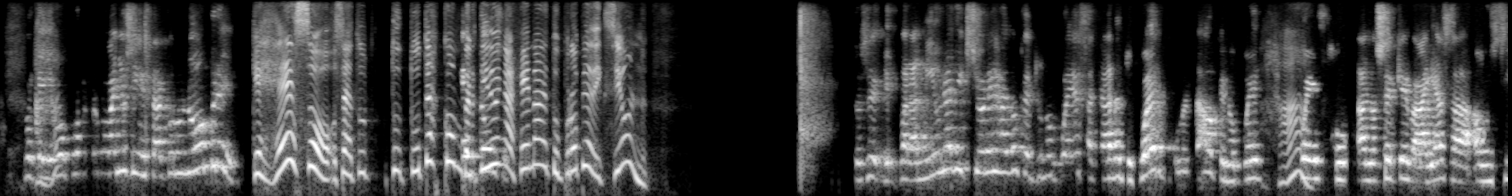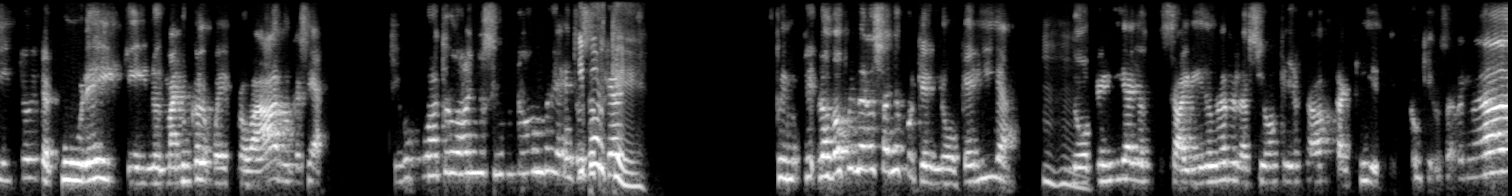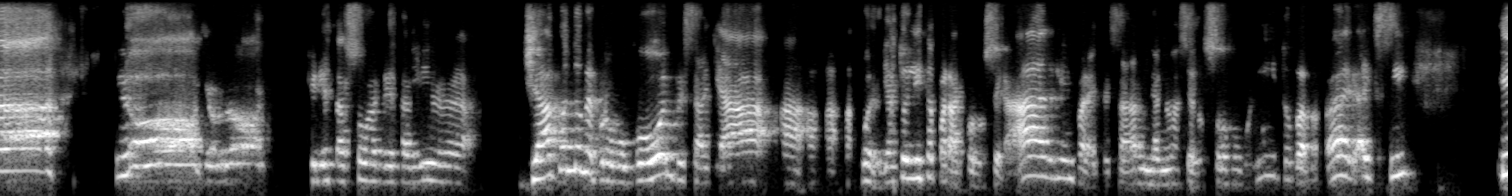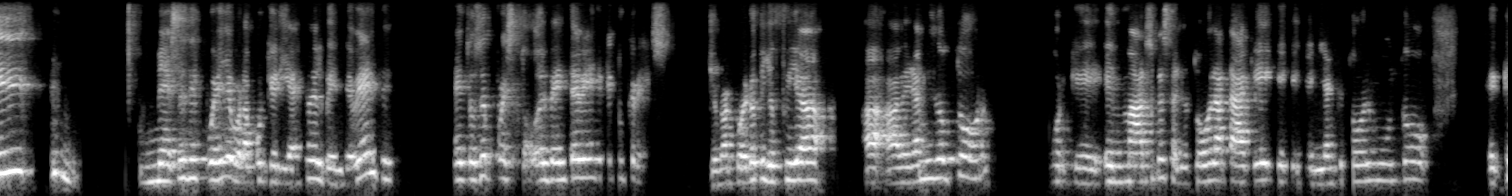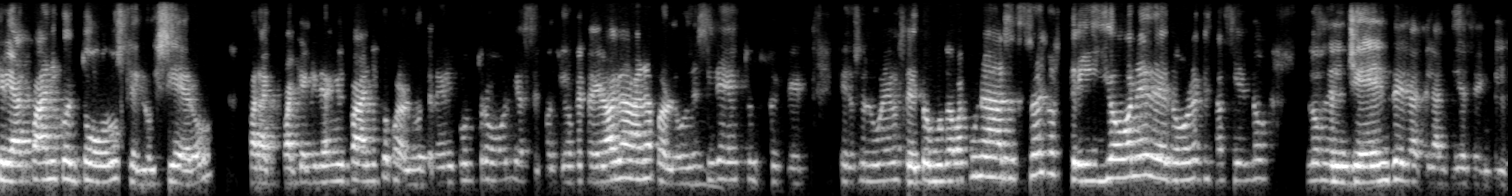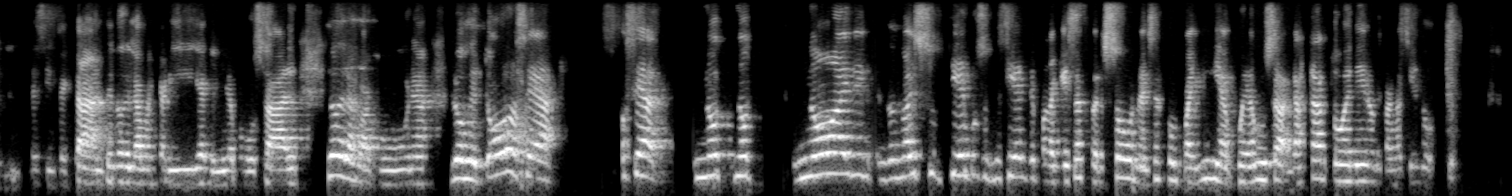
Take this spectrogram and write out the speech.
porque llevo cuatro años sin estar con un hombre. ¿Qué es eso? O sea, tú, tú, tú te has convertido Entonces- en ajena de tu propia adicción. Entonces, eh, para mí una adicción es algo que tú no puedes sacar de tu cuerpo, ¿verdad? O que no puedes, Ajá. pues, a no ser que vayas a, a un sitio y te cures y, y no, más nunca lo puedes probar, lo que sea. Llevo cuatro años sin un hombre. ¿Y Entonces, por ¿qué? Los dos primeros años porque no quería, Ujú. no quería, yo salí de una relación que yo estaba aquí, no quiero saber nada, no, qué horror, quería estar sola, quería estar libre, bla. ya cuando me provocó empezar ya a, a- a- bueno, ya estoy lista para conocer a alguien, para empezar a mirarnos hacia los ojos bonitos, ay, sí, y meses después llegó la porquería esta del 2020, entonces pues todo el 2020, ¿qué tú crees? Yo me acuerdo que yo fui a, a, a ver a mi doctor porque en marzo me salió todo el ataque que, que querían que todo el mundo eh, crear pánico en todos, que lo hicieron, para, para que crean el pánico, para luego tener el control y hacer contigo que te dé la gana, para luego decir esto, entonces que, que entonces luego se todo el mundo a vacunarse, son los trillones de dólares que está haciendo los del gel, del antidesen- desinfectante, los de la mascarilla, que mira poco sal, los de las vacunas, los de todo, o sea, o sea, no, no, no hay, no, hay su tiempo suficiente para que esas personas, esas compañías puedan usar, gastar todo el dinero que están haciendo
